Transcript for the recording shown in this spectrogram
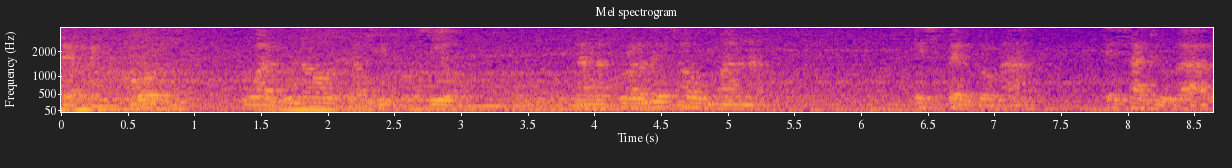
de rencor o alguna otra situación la naturaleza humana es perdonar, es ayudar,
